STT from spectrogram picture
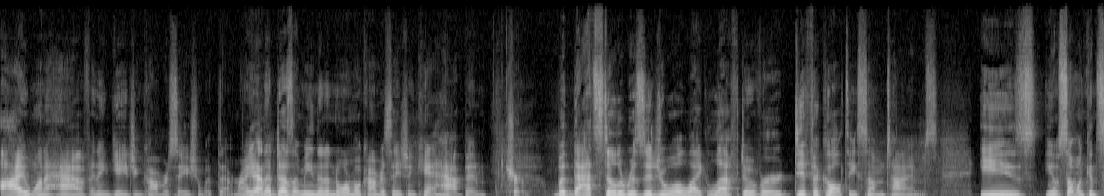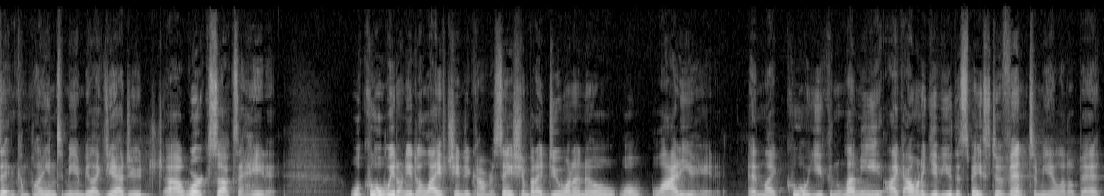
I want to have an engaging conversation with them, right? Yeah. And that doesn't mean that a normal conversation can't happen. Sure. But that's still the residual like leftover difficulty sometimes is, you know, someone can sit and complain to me and be like, "Yeah, dude, uh, work sucks. I hate it." Well, cool. We don't need a life-changing conversation, but I do want to know, well, why do you hate it? And like, cool, you can let me like I want to give you the space to vent to me a little bit.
